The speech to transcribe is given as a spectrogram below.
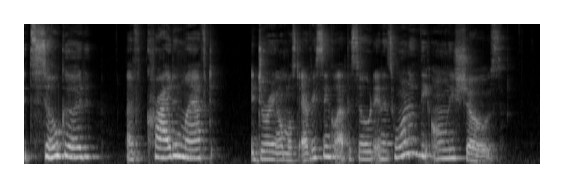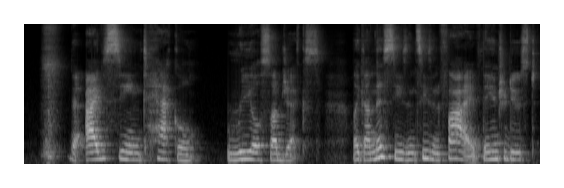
It's so good. I've cried and laughed during almost every single episode, and it's one of the only shows that I've seen tackle real subjects. Like on this season, season five, they introduced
